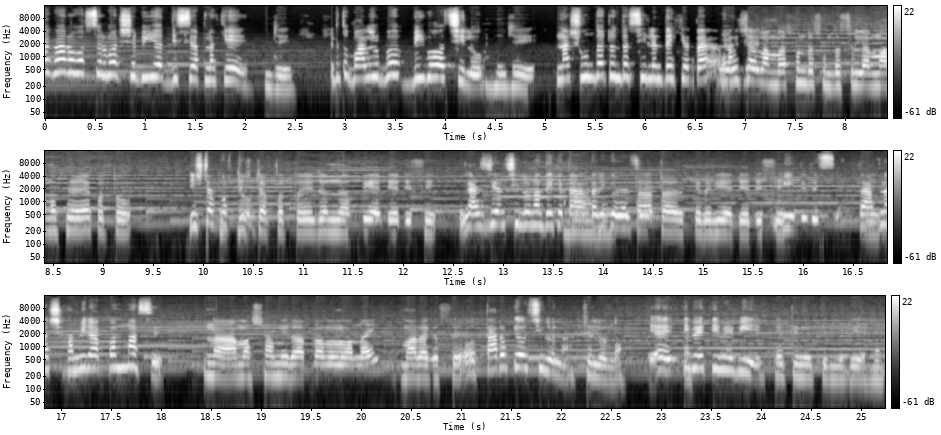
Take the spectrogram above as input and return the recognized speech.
এগারো বছর বয়সে বিয়ে দিছে আপনাকে? জি। এটা তো বাল্য বিবাহ ছিল। জি। না সুন্দর টুন্দর ছিলেন দেখে তা সুন্দর সুন্দর ছিলাম মানুষের এ করতো ডিস্টার্ব করতো? ডিস্টার্ব করতো এই জন্য বিয়ে দিয়ে দিছি। গার্জিয়ান ছিল না দেখে তাড়াতাড়ি করে তাড়াতাড়ি করে বিয়ে দিয়ে দিছি। বিয়ে দিয়ে দিচ্ছে তা আপনার স্বামীর আব্বা আম্মা আছে? না আমার স্বামীর আব্বা মামা নাই মারা গেছে। ও তারও কেউ ছিল না? ছিল না। এতিমে এতিমে বিয়ে? এতিমে এতিমে বিয়ে হ্যাঁ।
